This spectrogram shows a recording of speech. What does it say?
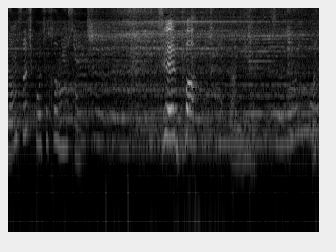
Bana saç portakal yiyor sanırım. Sepa. Ben biliyorum. Bak.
